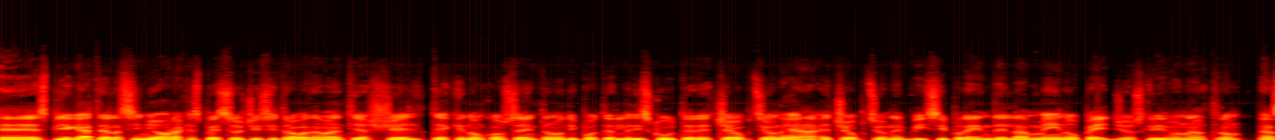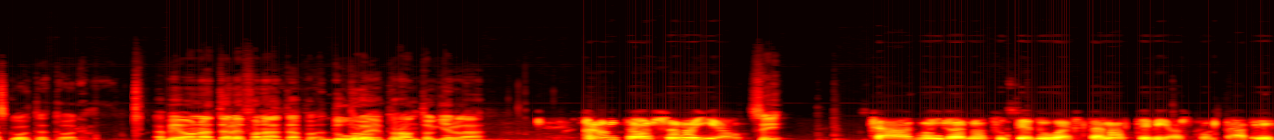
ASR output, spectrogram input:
Eh, spiegate alla signora che spesso ci si trova davanti a scelte che non consentono di poterle discutere. C'è opzione A e c'è opzione B. Si prende la meno peggio, scrive un altro ascoltatore. Abbiamo una telefonata. Due, pronto, pronto chi è là? Pronto, sono io. Sì. Ciao, buongiorno a tutti e due, stanotte vi ho ascoltati,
